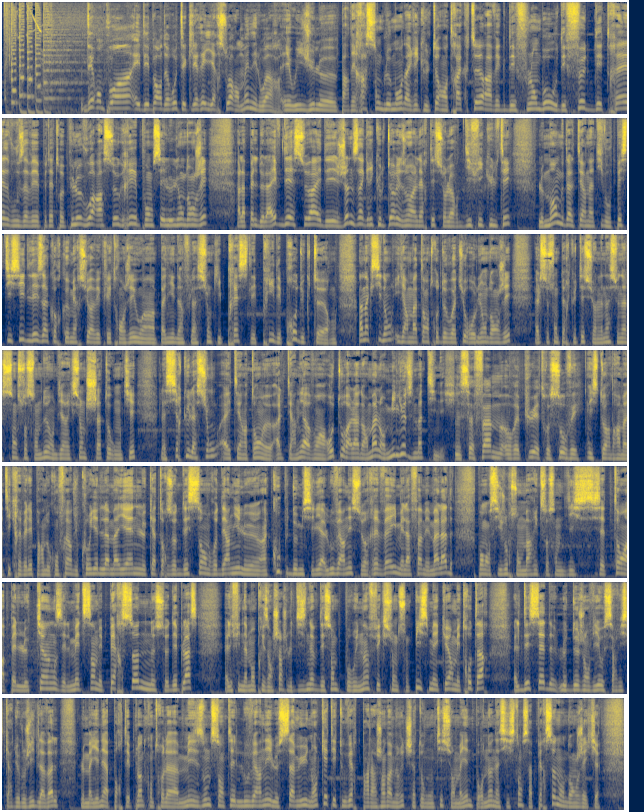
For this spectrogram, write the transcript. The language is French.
Des ronds-points et des bords de route éclairés hier soir en Maine-et-Loire. Et oui, Jules, euh, par des rassemblements d'agriculteurs en tracteur avec des flambeaux ou des feux de détresse. Vous avez peut-être pu le voir à Segré, penser le Lion d'Angers. À l'appel de la FDSEA et des jeunes agriculteurs, ils ont alerté sur leurs difficultés, le manque d'alternatives aux pesticides, les accords commerciaux avec l'étranger ou un panier d'inflation qui presse les prix des producteurs. Un accident hier matin entre deux voitures au Lion d'Angers. Elles se sont percutées sur la nationale 162 en direction de Château-Gontier. La circulation a été un temps euh, alterné avant un retour à la normale en milieu de matinée. Sa femme aurait pu être sauvée. Histoire dramatique révélée par nos confrères du Courrier de la Mayenne. Le 14 décembre dernier, un couple domicilié à Louvernay se réveille, mais la femme est malade. Pendant six jours, son mari de 77 ans appelle le 15 et le médecin, mais personne ne se déplace. Elle est finalement prise en charge le 19 décembre pour une infection de son peacemaker, mais trop tard. Elle décède le 2 janvier au service cardiologie de Laval. Le Mayennais a porté plainte contre la maison de santé de Louvernay et le SAMU. Une enquête est ouverte par la gendarmerie de Château-Gontier sur Mayenne pour non-assistance à personne en danger.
